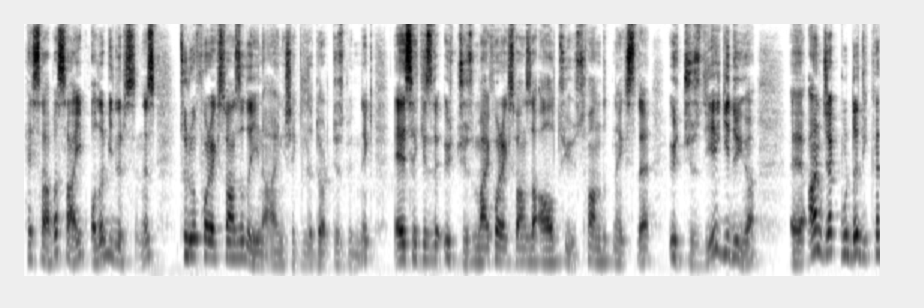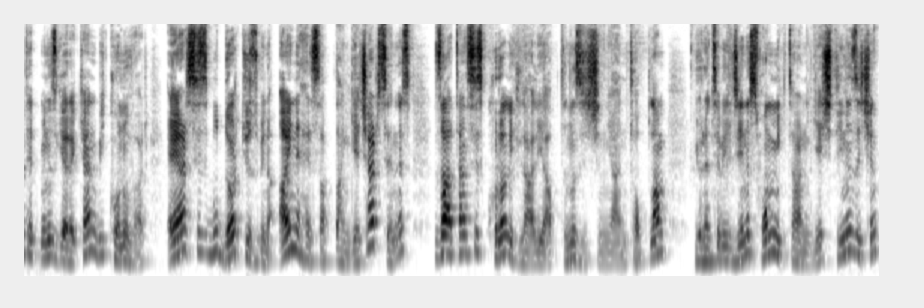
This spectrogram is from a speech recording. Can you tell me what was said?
hesaba sahip olabilirsiniz. True Forex Funds'da da yine aynı şekilde 400 binlik. E8'de 300, MyForex Funds'da 600, Funded Next'de 300 diye gidiyor. Ee, ancak burada dikkat etmeniz gereken bir konu var. Eğer siz bu 400 bini aynı hesaptan geçerseniz zaten siz kural ihlali yaptığınız için yani toplam yönetebileceğiniz fon miktarını geçtiğiniz için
